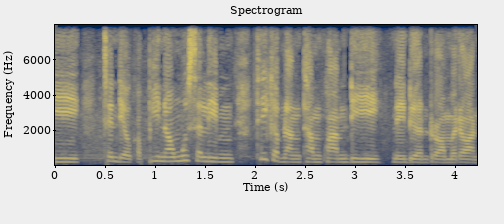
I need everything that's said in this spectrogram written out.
ดี เช่นเดียวกับพี่น้องมุสลิมที่กำลังทำความดีในเดือนรอมฎอน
